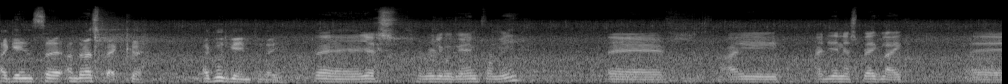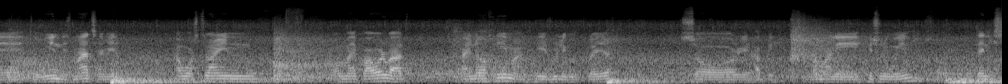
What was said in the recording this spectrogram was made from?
against uh, Andreas Beck. A good game today. Uh, yes, a really good game for me. Uh, I I didn't expect like uh, to win this match. I mean, I was trying all my power, but I know him and he's a really good player. so really happy. Normally he should win, so tennis.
